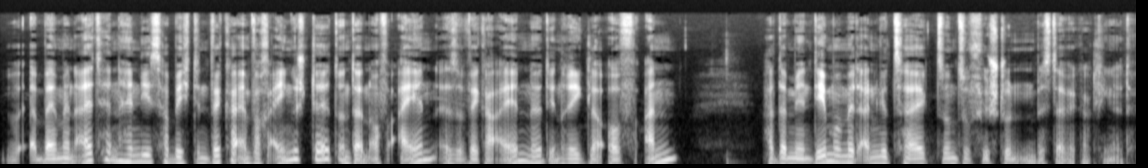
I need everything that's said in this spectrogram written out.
bei meinen alten Handys habe ich den Wecker einfach eingestellt und dann auf ein, also Wecker ein, ne, den Regler auf an, hat er mir in dem Moment angezeigt, so und so viele Stunden, bis der Wecker klingelt.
